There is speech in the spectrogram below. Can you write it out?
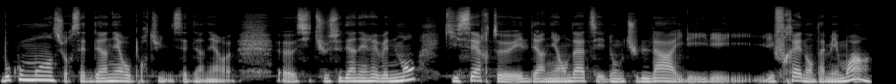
beaucoup moins sur cette dernière opportunité, cette dernière, euh, si tu veux, ce dernier événement, qui certes est le dernier en date, et donc tu l'as, il est, il est, il est frais dans ta mémoire,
